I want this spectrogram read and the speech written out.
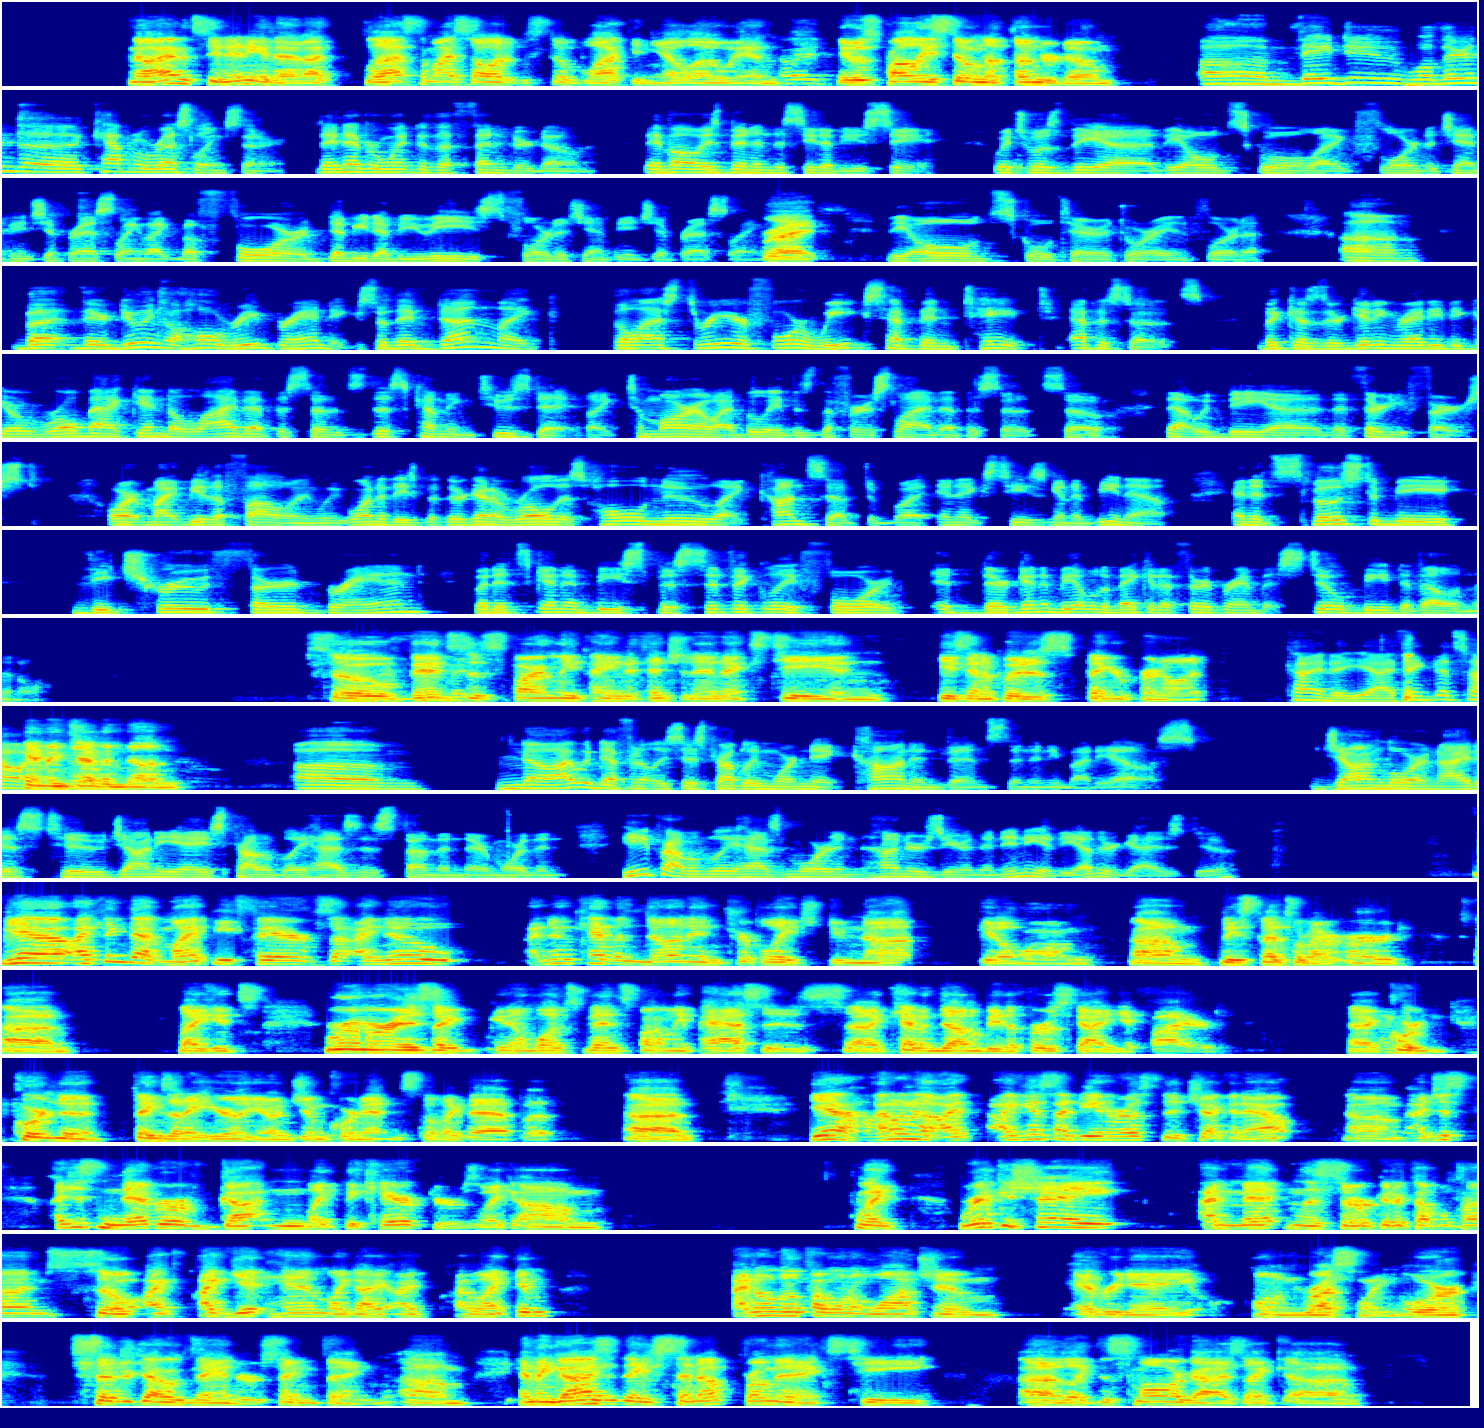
No, I haven't seen any of that. I, last time I saw it, it was still black and yellow, and oh, it was probably still in the Thunderdome. Um, they do well. They're in the Capitol Wrestling Center. They never went to the Thunderdome. They've always been in the CWC. which was the uh, the old school like Florida Championship Wrestling, like before WWE's Florida Championship Wrestling, right? The old school territory in Florida. Um, but they're doing a whole rebranding. So they've done like the last three or four weeks have been taped episodes because they're getting ready to go roll back into live episodes this coming Tuesday. Like tomorrow, I believe, is the first live episode. So that would be uh, the 31st, or it might be the following week, one of these. But they're going to roll this whole new like concept of what NXT is going to be now. And it's supposed to be the true third brand, but it's going to be specifically for, they're going to be able to make it a third brand, but still be developmental. So, so Vince is finally paying attention to NXT and he's going to put his fingerprint on it. Kind of, yeah. I think that's how him I and Kevin Dunn. Um, no, I would definitely say it's probably more Nick Khan and Vince than anybody else. John Laurinaitis too. Johnny Ace probably has his thumb in there more than he probably has more in Hunter's ear than any of the other guys do. Yeah, I think that might be fair because I know I know Kevin Dunn and Triple H do not get along. Um, at least that's what I've heard. Um, like it's rumor is like you know once Vince finally passes, uh, Kevin Dunn will be the first guy to get fired. Uh, according, according to things that I hear, you know, Jim Cornette and stuff like that. But uh, yeah, I don't know. I, I guess I'd be interested to check it out. Um, I just I just never have gotten like the characters like um like Ricochet. I met in the circuit a couple times, so I I get him. Like I I, I like him. I don't know if I want to watch him every day on wrestling or Cedric Alexander, same thing. Um, and the guys that they've sent up from NXT, uh, like the smaller guys, like uh,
